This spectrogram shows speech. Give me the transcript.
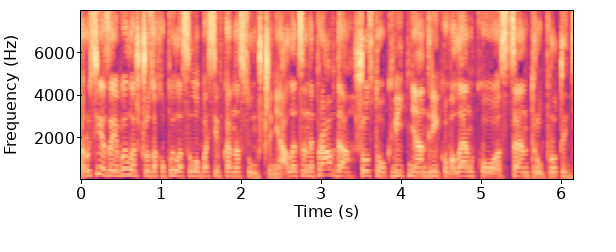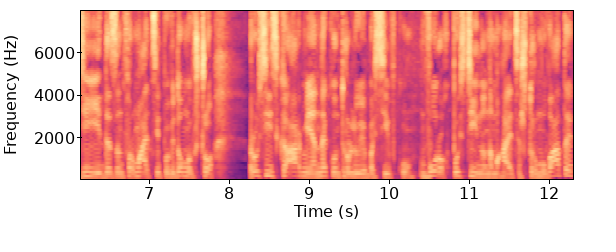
Росія заявила, що захопила село Басівка на Сумщині, але це неправда. 6 квітня Андрій Коваленко з центру протидії дезінформації повідомив, що російська армія не контролює Басівку. Ворог постійно намагається штурмувати,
